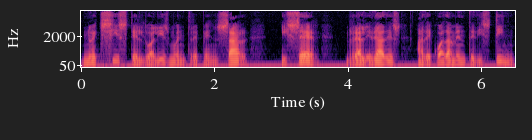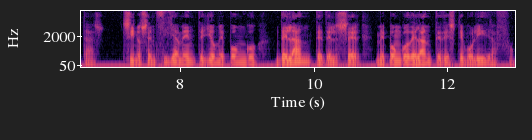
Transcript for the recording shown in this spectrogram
no existe el dualismo entre pensar y ser, realidades adecuadamente distintas, sino sencillamente yo me pongo delante del ser, me pongo delante de este bolígrafo,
